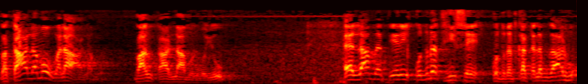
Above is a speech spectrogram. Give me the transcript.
و تالم ولا عالم وان تعلام الغیوب اے اللہ، میں تیری قدرت ہی سے قدرت کا طلبگار ہوں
